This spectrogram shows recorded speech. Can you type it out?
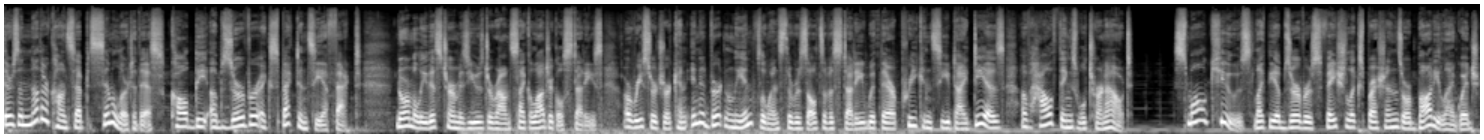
There's another concept similar to this called the observer expectancy effect. Normally, this term is used around psychological studies. A researcher can inadvertently influence the results of a study with their preconceived ideas of how things will turn out. Small cues, like the observer's facial expressions or body language,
